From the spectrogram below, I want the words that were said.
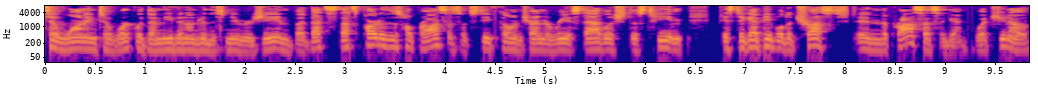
to wanting to work with them even under this new regime. But that's that's part of this whole process of Steve Cohen trying to reestablish this team is to get people to trust in the process again, which, you know,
